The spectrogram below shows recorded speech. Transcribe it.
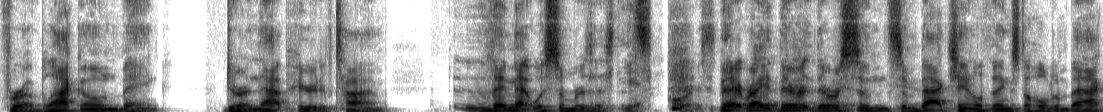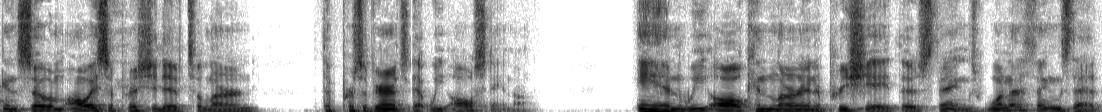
for a black owned bank during that period of time, they met with some resistance. Yeah, of course. that, right. There there were some some back channel things to hold them back. And so I'm always appreciative to learn the perseverance that we all stand on. And we all can learn and appreciate those things. One of the things that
